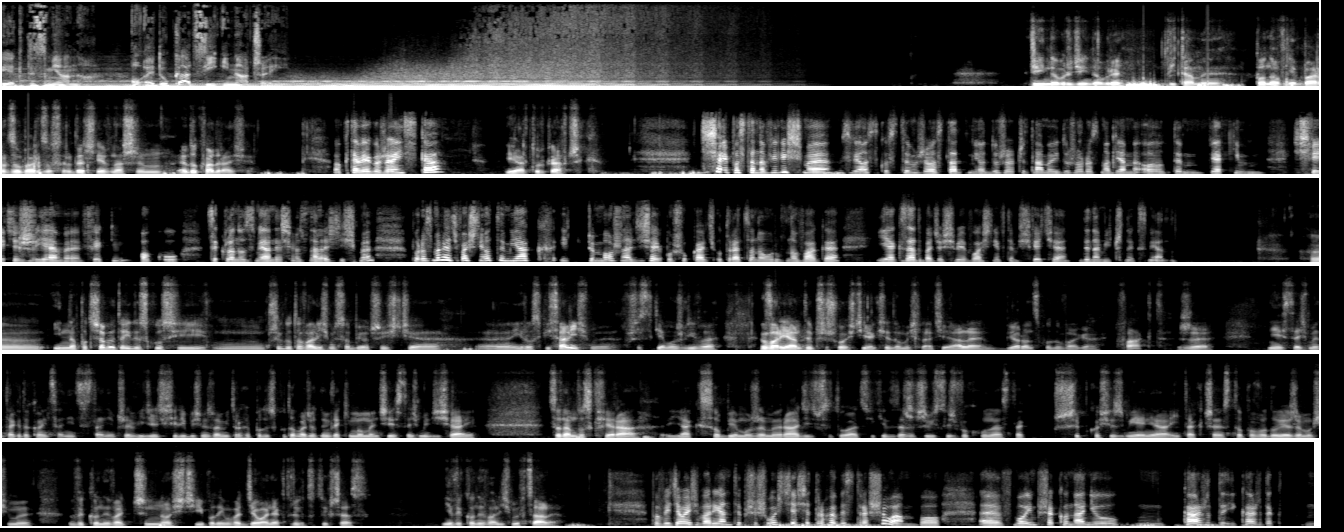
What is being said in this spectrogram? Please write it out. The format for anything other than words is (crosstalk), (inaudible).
Projekt Zmiana. O edukacji inaczej. Dzień dobry, dzień dobry. Witamy ponownie bardzo, bardzo serdecznie w naszym Edukwadransie. Oktawia Gorzeńska i Artur Krawczyk. Dzisiaj postanowiliśmy, w związku z tym, że ostatnio dużo czytamy i dużo rozmawiamy o tym, w jakim świecie żyjemy, w jakim oku cyklonu zmiany się znaleźliśmy, porozmawiać właśnie o tym, jak i czy można dzisiaj poszukać utraconą równowagę i jak zadbać o siebie właśnie w tym świecie dynamicznych zmian. I na potrzeby tej dyskusji mm, przygotowaliśmy sobie oczywiście e, i rozpisaliśmy wszystkie możliwe warianty przyszłości, jak się domyślacie, ale biorąc pod uwagę fakt, że nie jesteśmy tak do końca nic w stanie przewidzieć. Chcielibyśmy z Wami trochę podyskutować o tym, w jakim momencie jesteśmy dzisiaj, co nam doskwiera, jak sobie możemy radzić w sytuacji, kiedy ta rzeczywistość wokół nas tak szybko się zmienia i tak często powoduje, że musimy wykonywać czynności i podejmować działania, których dotychczas nie wykonywaliśmy wcale. Powiedziałeś warianty przyszłości, ja się trochę wystraszyłam, bo e, w moim przekonaniu mm, każdy i każda,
